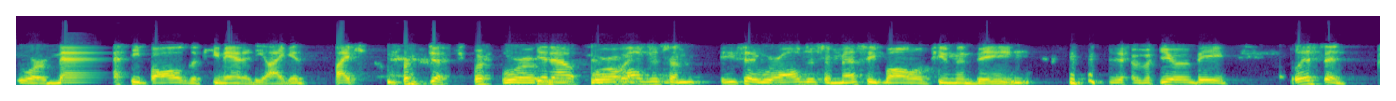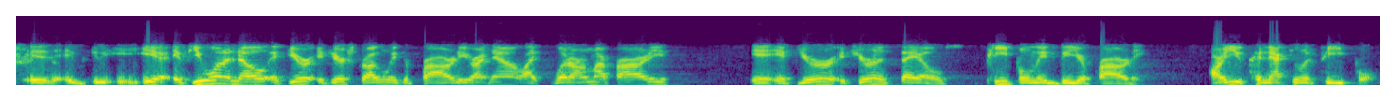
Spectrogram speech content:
we're messy balls of humanity. Like it's like we're just we're, we're you know we're all just a. He said we're all just a messy ball of human being. human being listen, if you want to know if you're if you're struggling with your priority right now, like what are my priorities? If you're if you're in sales, people need to be your priority. Are you connecting with people?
